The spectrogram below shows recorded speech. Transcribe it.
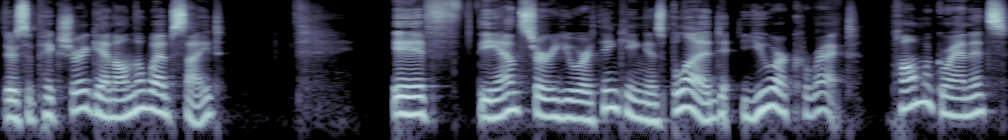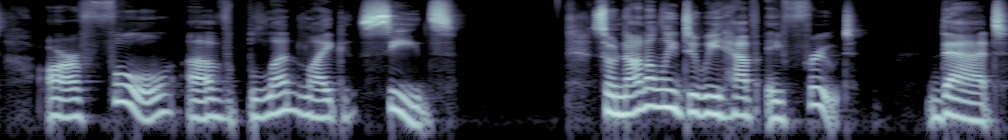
There's a picture again on the website. If the answer you are thinking is blood, you are correct. Pomegranates are full of blood like seeds. So not only do we have a fruit that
